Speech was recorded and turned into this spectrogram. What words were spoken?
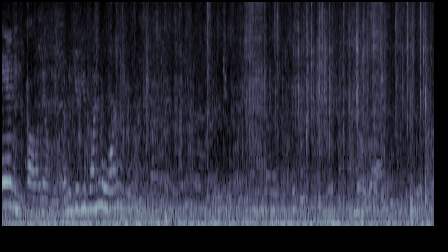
any polynomial. Let me give you one more. Same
